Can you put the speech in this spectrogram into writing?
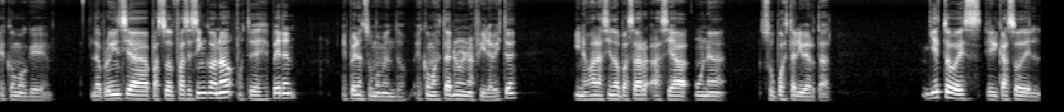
Es como que la provincia pasó fase 5, no, ustedes esperen, esperen su momento. Es como estar en una fila, ¿viste? Y nos van haciendo pasar hacia una supuesta libertad. Y esto es el caso de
